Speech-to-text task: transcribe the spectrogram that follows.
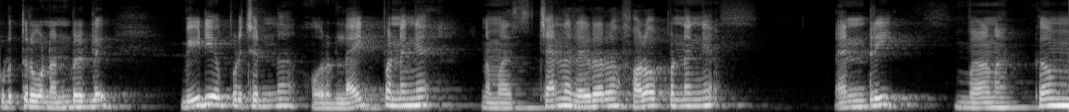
கொடுத்துருவோம் நண்பர்களே. வீடியோ பிடிச்சிருந்தா ஒரு லைக் பண்ணுங்கள் நம்ம சேனல் ரெகுலராக ஃபாலோ பண்ணுங்கள் நன்றி. வணக்கம்.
